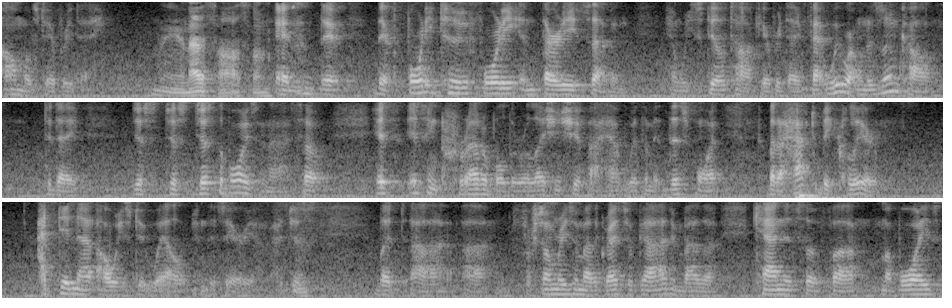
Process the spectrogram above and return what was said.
almost every day Man, that's awesome. and they're they're 42, 40, and 37, and we still talk every day. In fact, we were on a Zoom call today, just just just the boys and I. So it's it's incredible the relationship I have with them at this point. But I have to be clear, I did not always do well in this area. I just, but uh, uh, for some reason, by the grace of God and by the kindness of uh, my boys,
